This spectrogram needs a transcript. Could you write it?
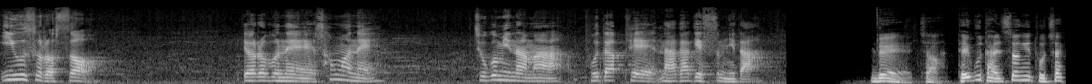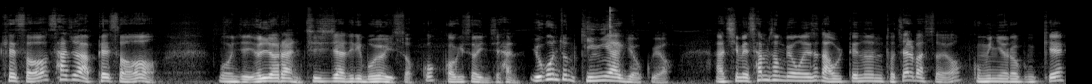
이웃으로서 여러분의 성원에 조금이나마 보답해 나가겠습니다. 네. 자, 대구 달성에 도착해서 사저 앞에서 뭐 이제 열렬한 지지자들이 모여 있었고 거기서 이제 한 요건 좀 긴 이야기였고요. 아침에 삼성병원에서 나올 때는 더 짧았어요. 국민 여러분께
